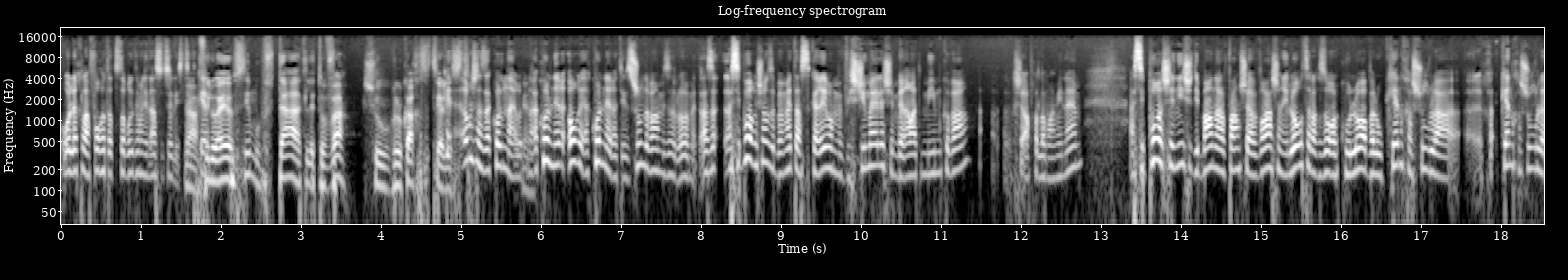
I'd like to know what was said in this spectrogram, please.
והולך להפוך את ארצות הברית למדינה סוציאליסטית. לא, כן? אפילו AOC מופתעת לטובה שהוא כל כך סוציאליסט. כן, לא משנה, זה הכל נר... כן. הכל נר... אורי, הכל נרטיב, שום דבר מזה לא באמת. אז הסיפור הראשון זה באמת הסקרים המבישים האלה, שהם ברמת מים כבר, שאף אחד לא מאמין להם. הסיפור השני שדיברנו עליו פעם שעברה, שאני לא רוצה לחזור על כולו, אבל הוא כן חשוב, לה... כן חשוב לה...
